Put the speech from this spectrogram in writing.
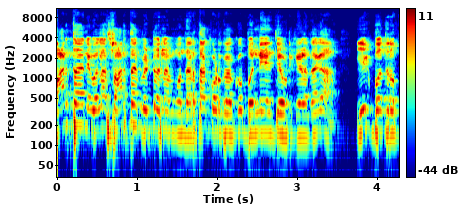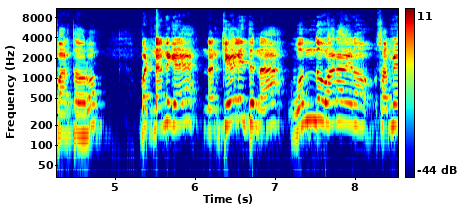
ಪಾರ್ಥ ನೀವೆಲ್ಲ ಸ್ವಾರ್ಥ ಬಿಟ್ಟು ನಮ್ಗೊಂದು ಅರ್ಥ ಕೊಡ್ಬೇಕು, ಬನ್ನಿ ಅಂತ ಹೇಳ್ಬಿಟ್ಟು ಕೇಳಿದಾಗ ಈಗ ಬಂದ್ರು ಪಾರ್ಥ ಅವರು. ಬಟ್ ನನಗೆ, ನಾನು ಕೇಳಿದ್ದನ್ನ ಒಂದು ವಾರ ಏನೋ ಸಮಯ,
